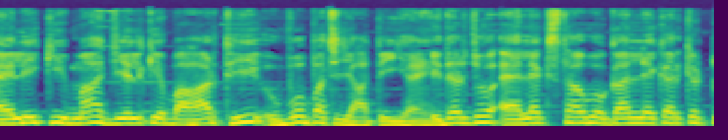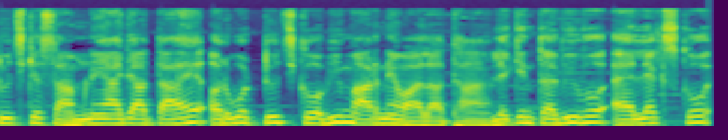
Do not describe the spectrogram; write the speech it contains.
एली की माँ जेल के बाहर थी, वो बच जाती है। इधर जो एलेक्स था, वो गन लेकर के टुच के सामने आ जाता है और वो टुच को भी मारने वाला था। लेकिन तभी वो एलेक्स को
